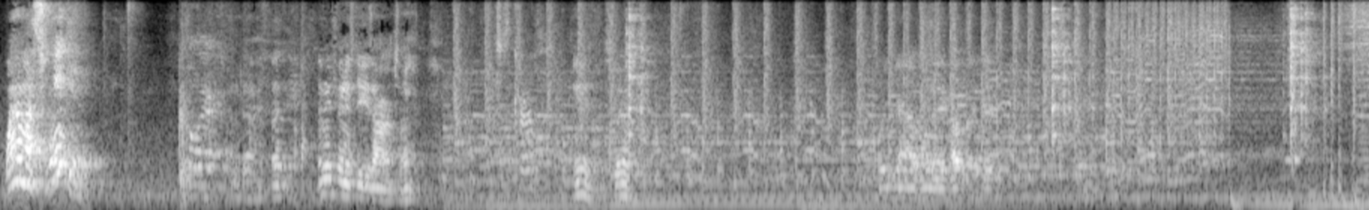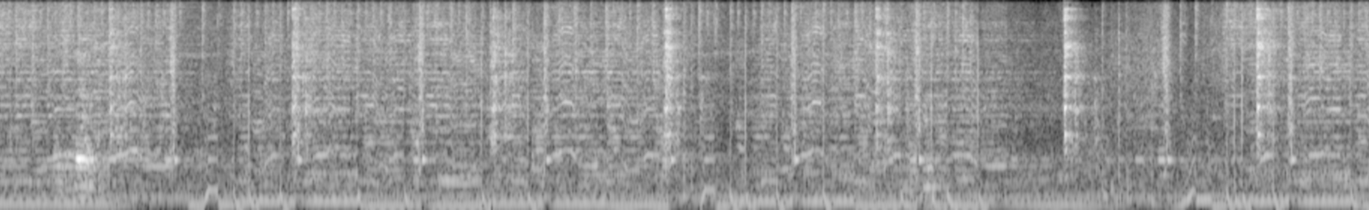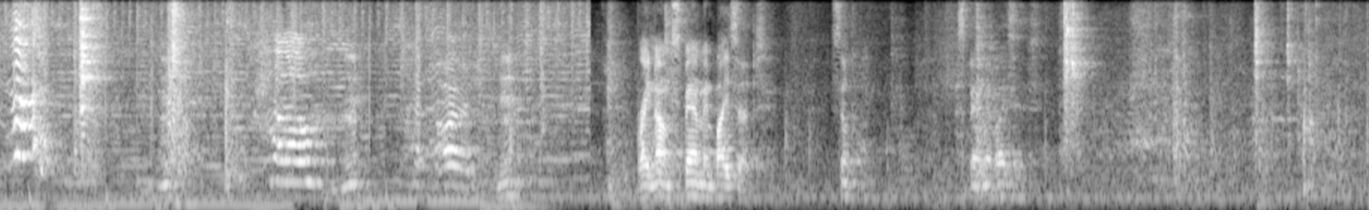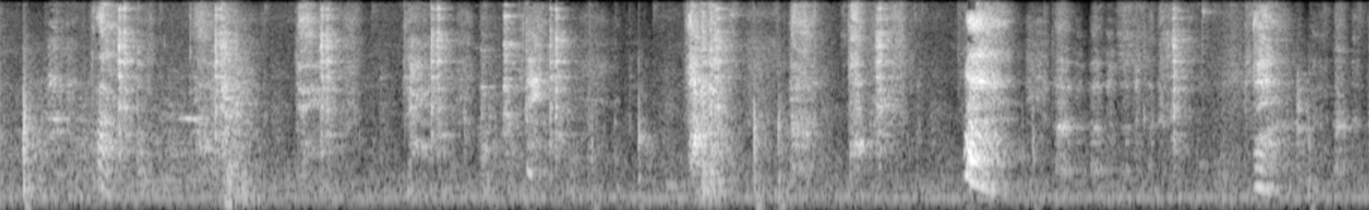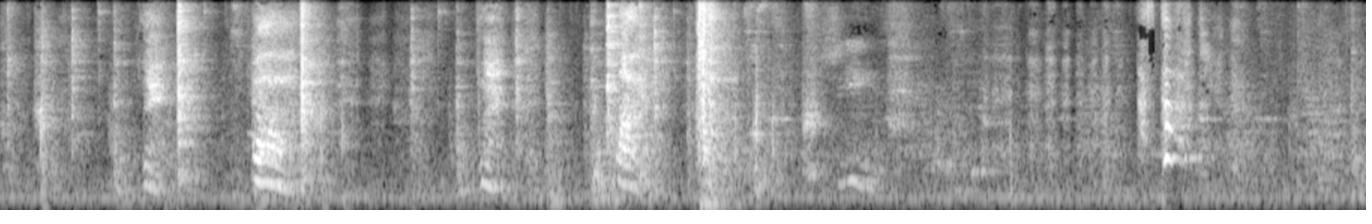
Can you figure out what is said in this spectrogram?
Why am I swinging? Four. I'm done. Let me finish these arms, man. Just curl. Yeah, it's good. Or you can have one leg out Right now I'm spamming biceps. Simple. Spamming biceps. Jeez.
